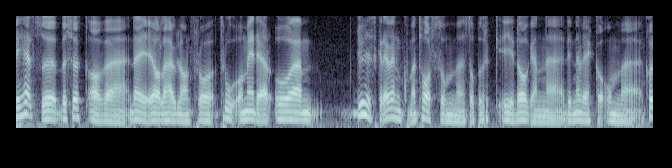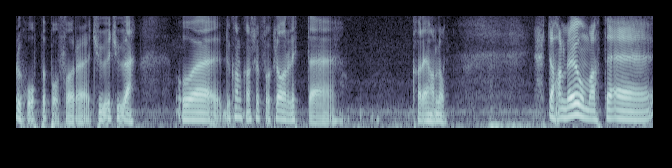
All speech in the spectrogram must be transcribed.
Vi har altså besøk av eh, deg, Jarle Haugland fra Tro og Medier. og um, Du har skrevet en kommentar som eh, står på trykk i dagen denne veka om uh, hva du håper på for 2020. Og uh, Du kan kanskje forklare litt uh, hva det handler om? Det handler jo om at det er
